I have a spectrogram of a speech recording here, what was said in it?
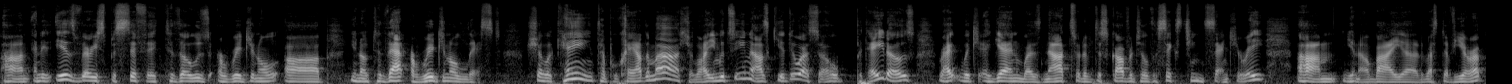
um, and it is very specific to those original, uh, you know, to that original list. So potatoes, right, which again was not sort of discovered till the 16th century, um, you know, by uh, the rest of Europe.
